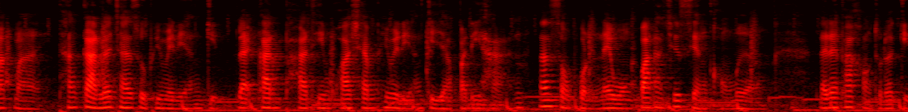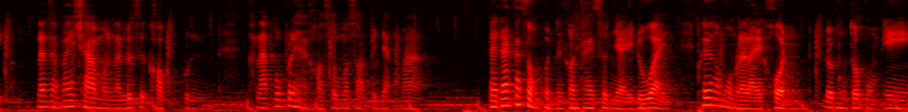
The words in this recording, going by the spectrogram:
มากมาย ทั้งการเลื่อนชั้นสู่พรีเมียร์ลีกอังกฤษ และการพาทีมคว้าแชมป์พรีเมียร์ลีกอังกฤษอย่างปาฏิหาริย์นั่นส่งผลในวงกว้างทางชื่อเสียงของเมือง และในภาคของธุรกิจ นั่นทำให้ชาวเมืองนั้นรู้สึกขอบคุณ คณะผู้บริหารของสโมสรเป็นอย่างมากและนั่นก็ส่งผลถึงคนไทยส่วนใหญ่ด้วย เพื่อนของผมหลายๆ คนรวมถึงตัวผมเอง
